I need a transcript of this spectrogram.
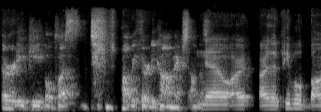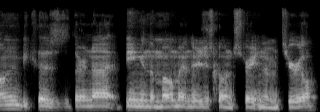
30 people plus probably 30 comics on the Now are are the people bombing because they're not being in the moment and they're just going straight into material?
